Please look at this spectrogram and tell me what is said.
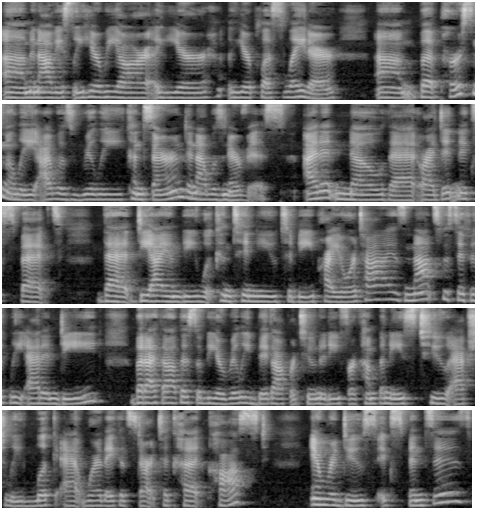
Um, and obviously, here we are a year, a year plus later. Um, but personally, I was really concerned and I was nervous. I didn't know that, or I didn't expect that DIMB would continue to be prioritized, not specifically at Indeed, but I thought this would be a really big opportunity for companies to actually look at where they could start to cut cost and reduce expenses.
